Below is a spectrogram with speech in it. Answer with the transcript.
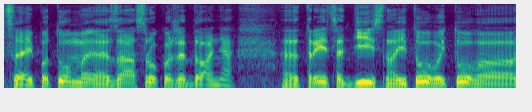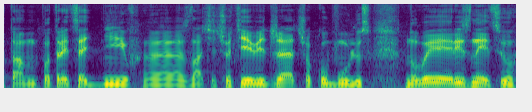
Цей. Потім е, за срок ожидання. е, 30 дійсно і того, і того там по 30 днів. Е, Значить, що ті віджет, що комулюс. Ну ви різницю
